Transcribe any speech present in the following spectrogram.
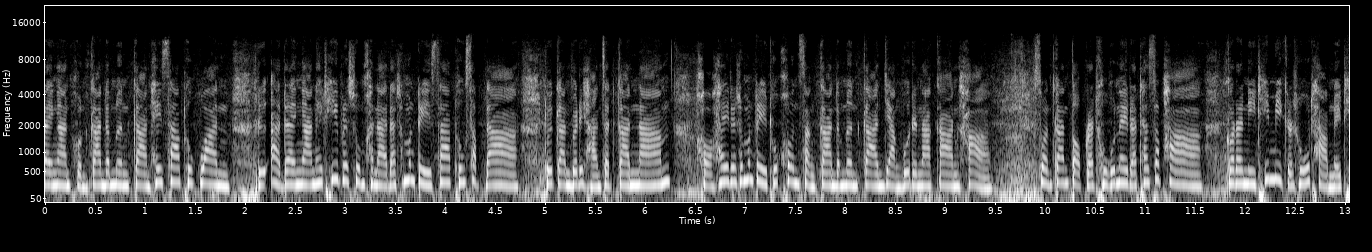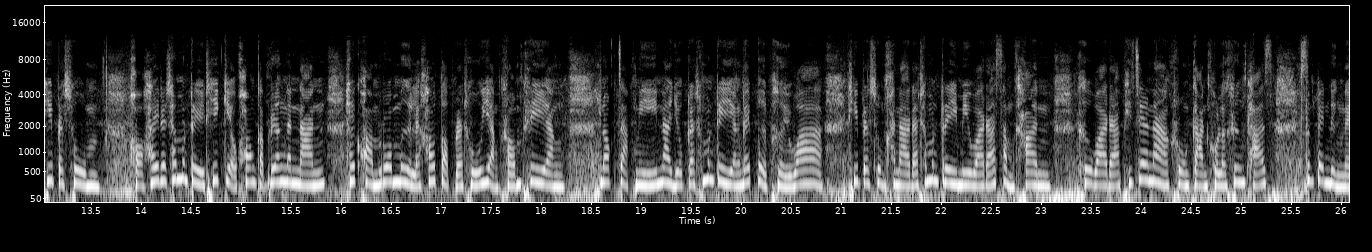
รายงานผลการดำเนินการให้ทราบทุกวัน หรืออาจรายงานให้ที่ประชุมคณะรัฐมนตรีทราบทุกสัปดาห์ โดยการบริหารจัดการน้ำขอให้รัฐมนตรีทุกคนสั่งการดำเนินการอย่างบูรณาการค่ะ ส่วนการตอบกระทู้ในรัฐสภา กรณีที่มีกระทู้ถามในที่ประชุม ขอให้รัฐมนตรีที่เกี่ยวข้องกับเรื่องนั้นๆ ให้ความร่วมมือและเข้าตอบกระทู้อย่างพร้อมเพรียง นอกจากนี้นายกรัฐมนตรียังได้เปิดเผยว่าที่ประชุมคณะรัฐมนตรีมีวาระสำคัญ คือวาระพิจารณาโครงการคนละครึ่ง plus ซึ่งเป็นหนึ่งใน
